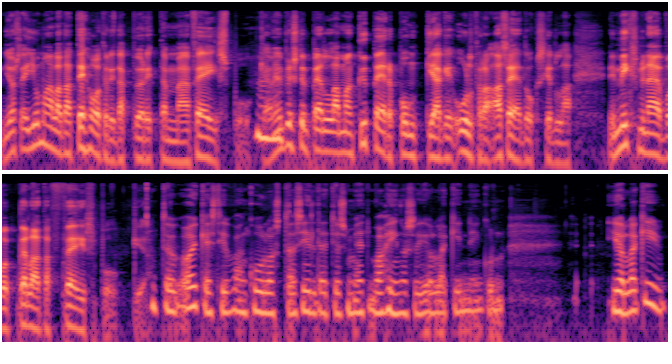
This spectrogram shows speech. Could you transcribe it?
Jos ei jumalata tehot riitä pyörittämään Facebookia, mm. me pystyn pelaamaan kyberpunkkiakin ultra-asetuksilla, niin miksi minä en voi pelata Facebookia? Mutta oikeasti vaan kuulostaa siltä, että jos menet vahingossa jollakin, niin kuin, jollakin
